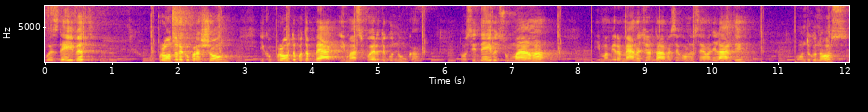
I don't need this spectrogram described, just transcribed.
Pois David, um pronto recuperação e que pronto botar back e mais forte que nunca. Então, assim, David, sua mama e uma mira manager também, segundo nós temos adiante, junto conosco.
